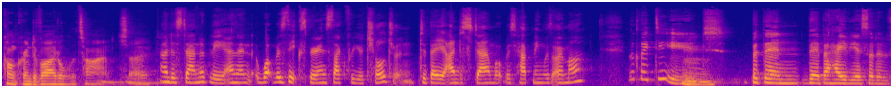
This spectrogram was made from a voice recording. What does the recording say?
conquer and divide all the time. So Understandably. And then what was the experience like for your children? Did they understand what was happening with Oma? Look, they did, mm. but then their behaviour sort of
